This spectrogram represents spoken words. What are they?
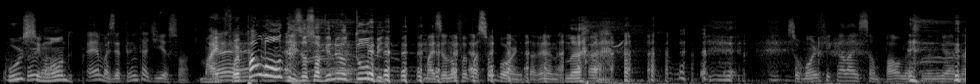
curso em Londres. É, mas é 30 dias só. Mas É. foi pra Londres, eu só vi no YouTube. Mas eu não fui para Soborne, tá vendo? Né? Soborne fica lá em São Paulo, né, se não me engano.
